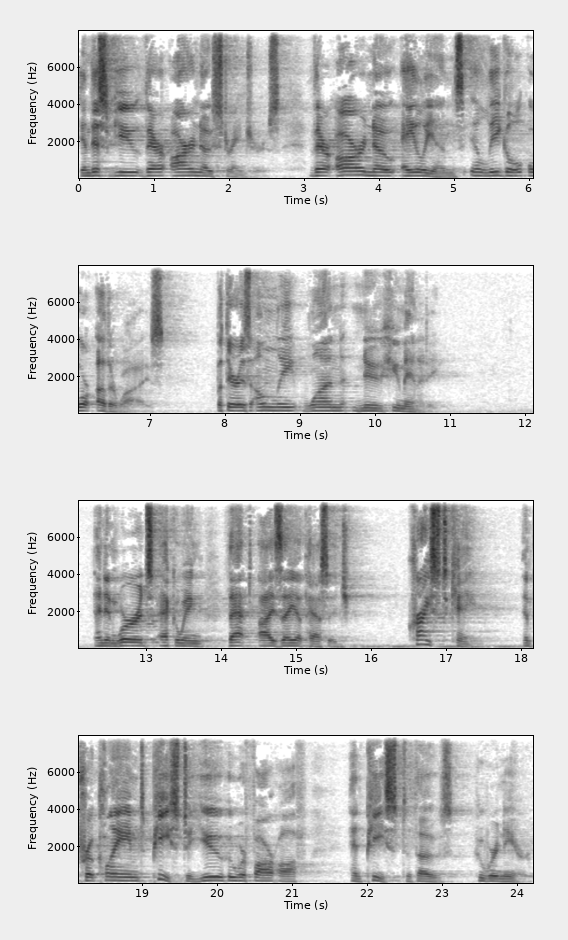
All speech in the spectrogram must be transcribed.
In this view, there are no strangers. There are no aliens, illegal or otherwise but there is only one new humanity. And in words echoing that Isaiah passage, Christ came and proclaimed peace to you who were far off and peace to those who were near.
